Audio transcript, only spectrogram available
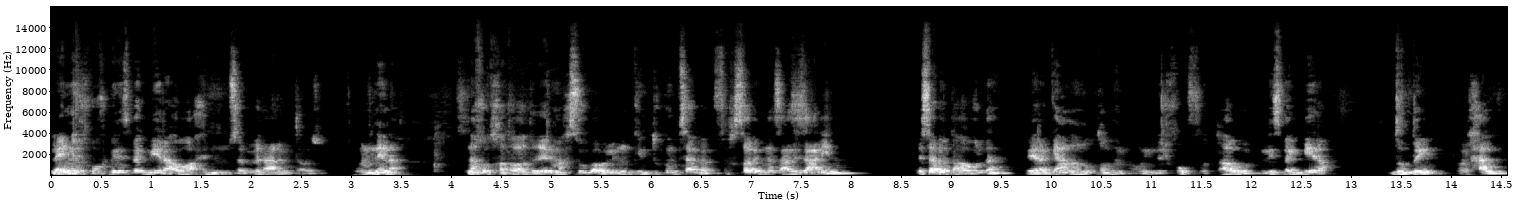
لأن الخوف بنسبة كبيرة هو واحد من مسببات عدم التوازن وإننا ناخد خطوات غير محسوبة واللي ممكن تكون سبب في خسارة ناس عزيزة علينا؟ بسبب التهور ده بيرجعنا لنقطه مهمة وان الخوف والتهور بنسبة كبيرة ضدين والحل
